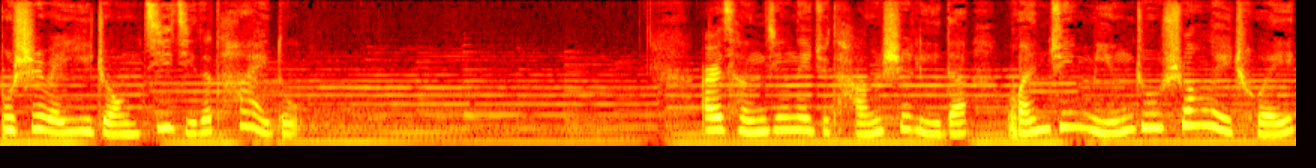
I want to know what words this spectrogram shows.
不失为一种积极的态度。而曾经那句唐诗里的“还君明珠双泪垂，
